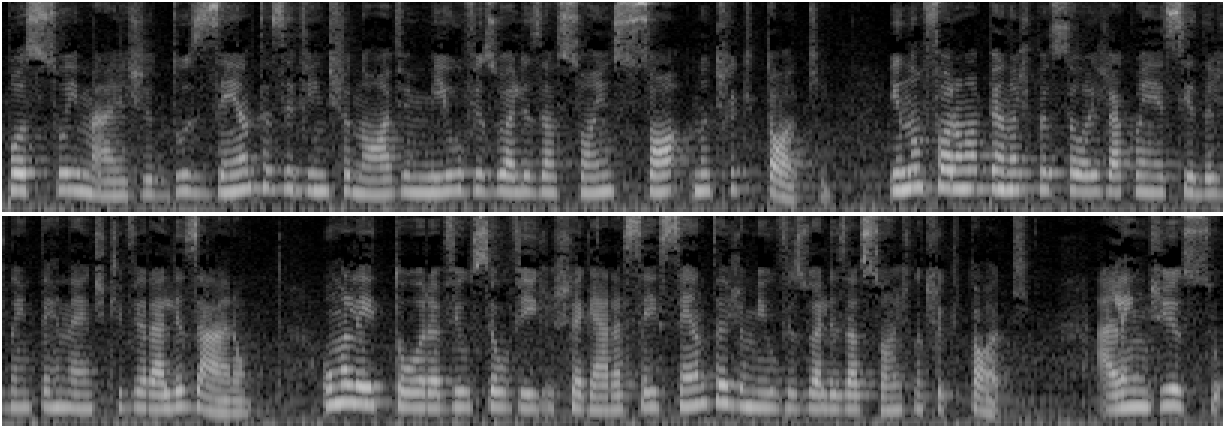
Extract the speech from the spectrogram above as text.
possui mais de 229 mil visualizações só no TikTok. E não foram apenas pessoas já conhecidas da internet que viralizaram. Uma leitora viu seu vídeo chegar a 600 mil visualizações no TikTok. Além disso,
